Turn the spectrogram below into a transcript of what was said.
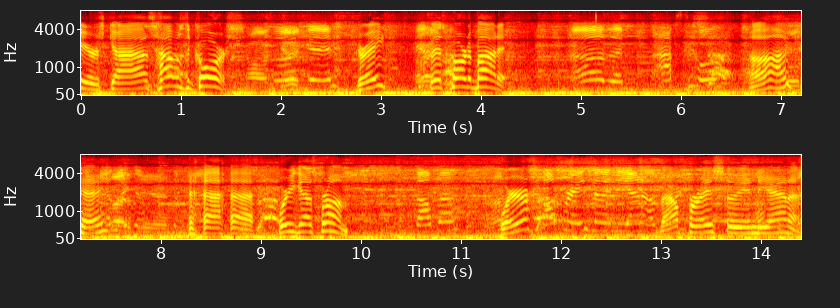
Warriors, guys. How was the course? Oh, It was good. Great? Great? Best part about it? Oh, the obstacles. Oh, okay. Where are you guys from? Valpo? Where? Valparaiso, Indiana. Valparaiso, Indiana.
